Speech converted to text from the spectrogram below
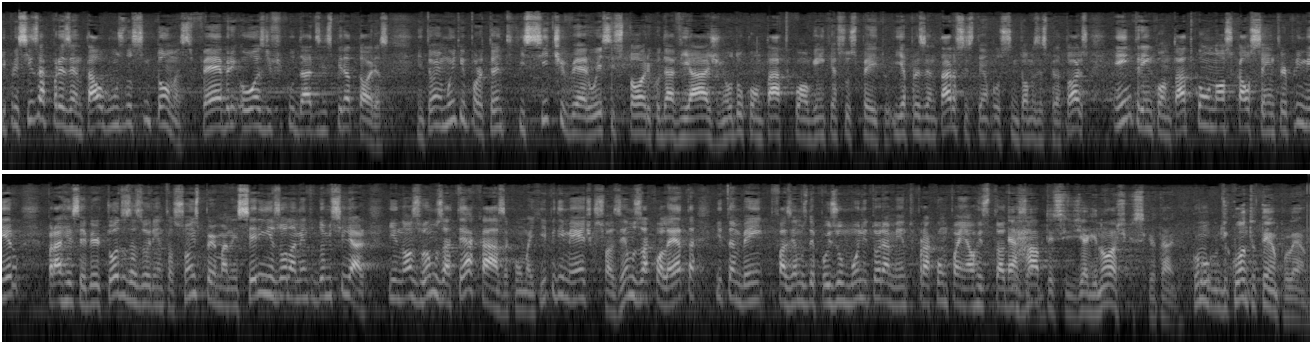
e precisa apresentar alguns dos sintomas, febre ou as dificuldades respiratórias. Então é muito importante que se tiver esse histórico da viagem ou do contato com alguém que é suspeito e apresentar os, os sintomas respiratórios, entre em contato com o nosso call center primeiro para receber todas as orientações, permanecer em isolamento domiciliar. E nós vamos até a casa com uma equipe de médicos, fazemos a coleta e também fazemos depois o monitoramento para acompanhar o resultado é do exame. É rápido esse diagnóstico, secretário? Como, de quanto tempo leva?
